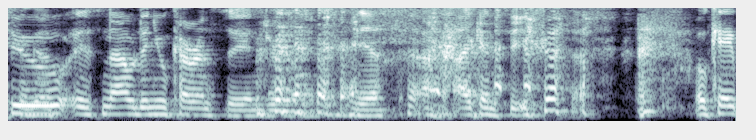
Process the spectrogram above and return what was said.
2 is now the new currency in Germany. Yes. I can see. okay,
